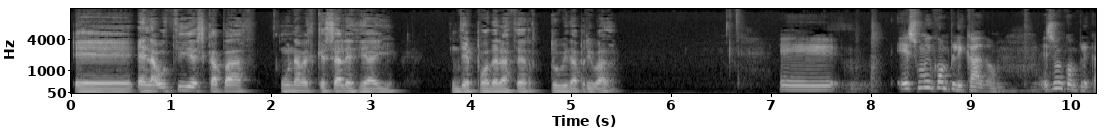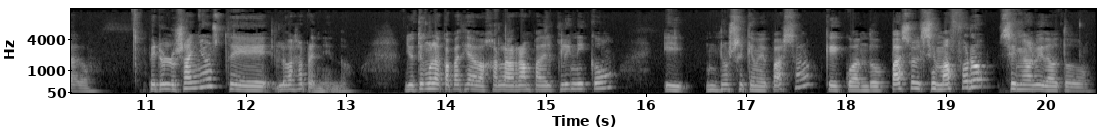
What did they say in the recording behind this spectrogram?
Eh, ¿En la UCI es capaz, una vez que sales de ahí, de poder hacer tu vida privada? Eh, es muy complicado, es muy complicado, pero los años te lo vas aprendiendo. Yo tengo la capacidad de bajar la rampa del clínico y no sé qué me pasa, que cuando paso el semáforo se me ha olvidado todo.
